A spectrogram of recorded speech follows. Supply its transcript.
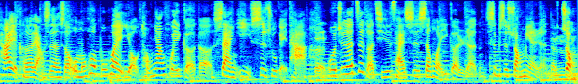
他也咳了两声的时候，我们会不会有同样规格的善意示出给他？对我觉得这个其实才是身为一个人是不是双面人的重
